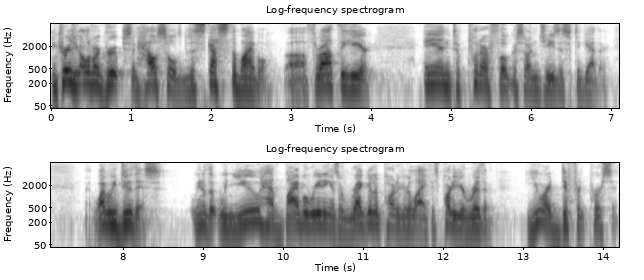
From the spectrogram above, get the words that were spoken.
encouraging all of our groups and households to discuss the Bible uh, throughout the year and to put our focus on Jesus together. Why we do this? We know that when you have Bible reading as a regular part of your life, it's part of your rhythm, you are a different person.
